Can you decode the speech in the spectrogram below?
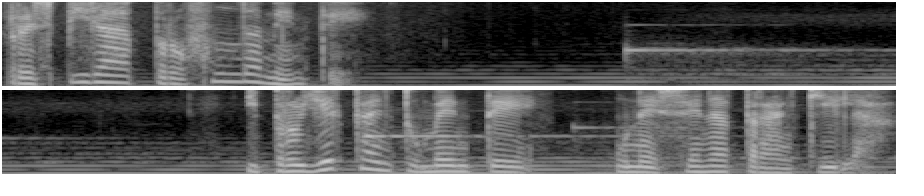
Respira profundamente y proyecta en tu mente una escena tranquila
